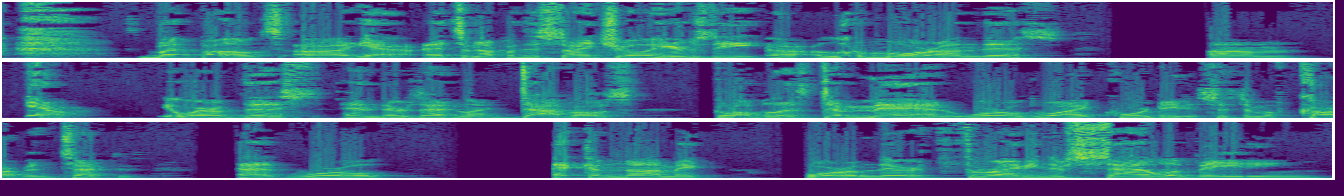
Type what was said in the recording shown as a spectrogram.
but folks, uh, yeah, it's enough of this sideshow. Here's the uh, a little more on this. Um, you know, you aware of this? And there's the headline Davos globalists demand worldwide coordinated system of carbon taxes at World Economic Forum. They're thriving, they're salivating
